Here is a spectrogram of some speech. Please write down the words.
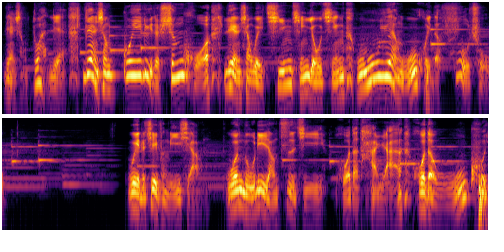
练上锻炼，练上规律的生活，练上为亲情友情无怨无悔的付出。为了这份理想，我努力让自己活得坦然，活得无愧。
